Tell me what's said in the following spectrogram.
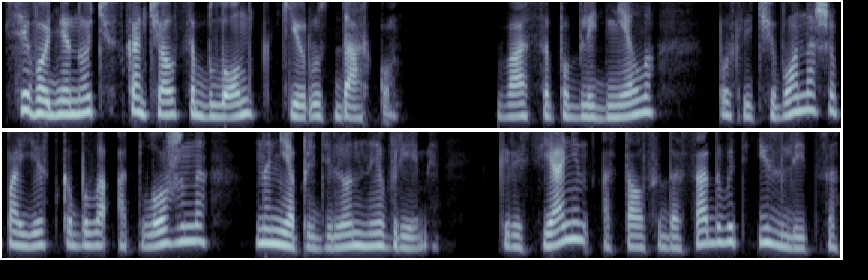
сегодня ночью скончался Блонг Кирус Дарко». Васа побледнела, после чего наша поездка была отложена на неопределенное время. Крестьянин остался досадовать и злиться,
